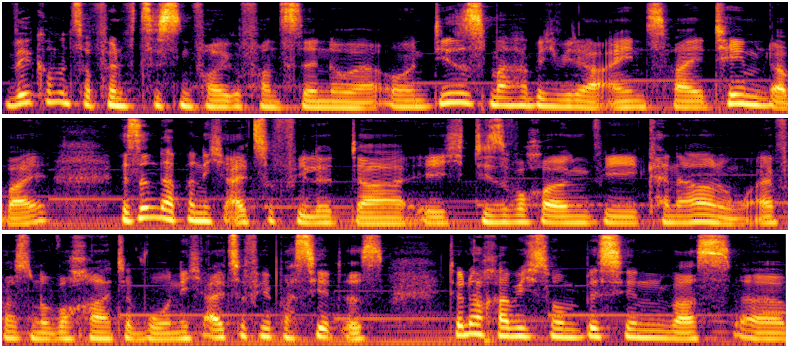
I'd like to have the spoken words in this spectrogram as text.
Willkommen zur 50. Folge von Still Nowhere und dieses Mal habe ich wieder ein, zwei Themen dabei. Es sind aber nicht allzu viele, da ich diese Woche irgendwie, keine Ahnung, einfach so eine Woche hatte, wo nicht allzu viel passiert ist. Dennoch habe ich so ein bisschen was äh,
